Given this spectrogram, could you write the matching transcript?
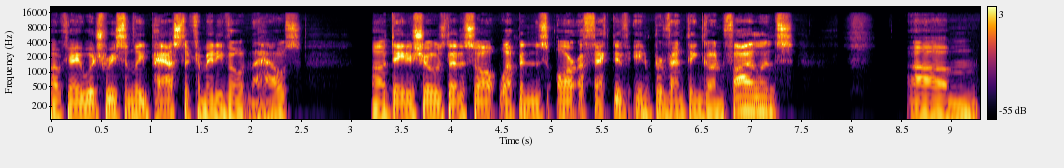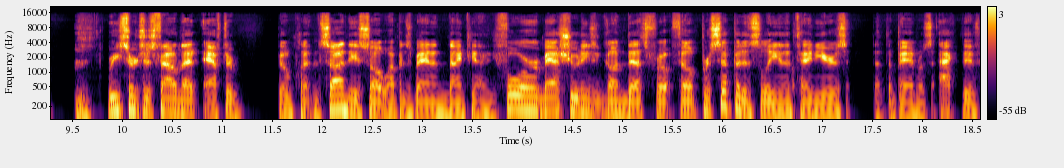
Okay, which recently passed a committee vote in the House. Uh, data shows that assault weapons are effective in preventing gun violence. Um, researchers found that after Bill Clinton signed the assault weapons ban in 1994, mass shootings and gun deaths fell, fell precipitously in the 10 years that the ban was active.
